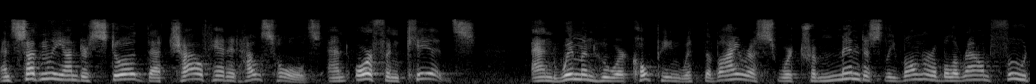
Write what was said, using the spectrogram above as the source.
and suddenly understood that child headed households and orphan kids and women who were coping with the virus were tremendously vulnerable around food.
